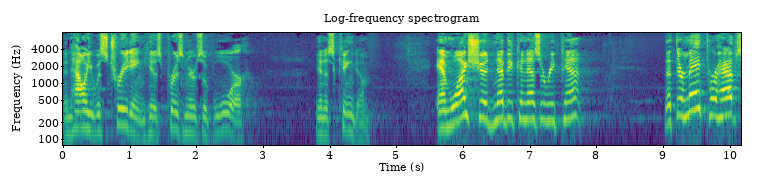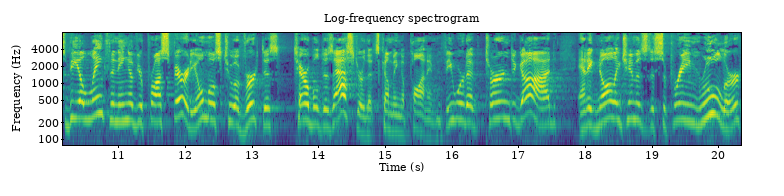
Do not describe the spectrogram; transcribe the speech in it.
and how he was treating his prisoners of war in his kingdom. And why should Nebuchadnezzar repent? That there may perhaps be a lengthening of your prosperity, almost to avert this terrible disaster that's coming upon him. If he were to turn to God and acknowledge him as the supreme ruler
